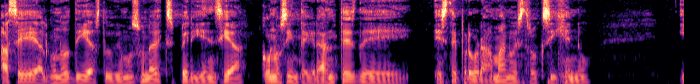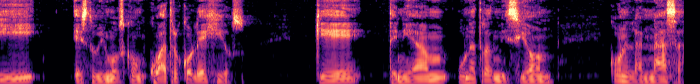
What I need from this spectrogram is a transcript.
Hace algunos días tuvimos una experiencia con los integrantes de este programa, Nuestro Oxígeno, y estuvimos con cuatro colegios que tenían una transmisión con la NASA,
